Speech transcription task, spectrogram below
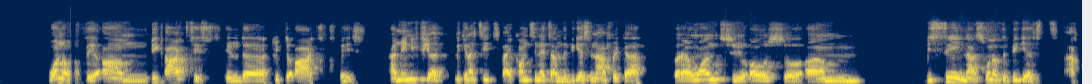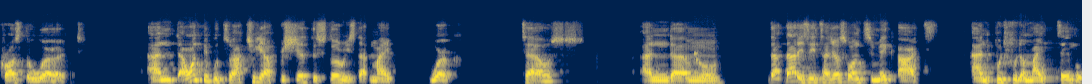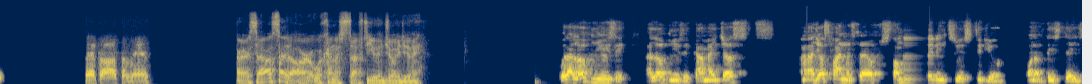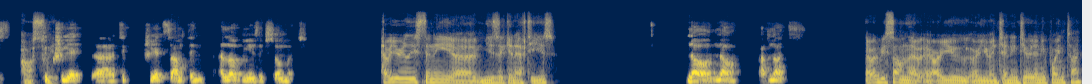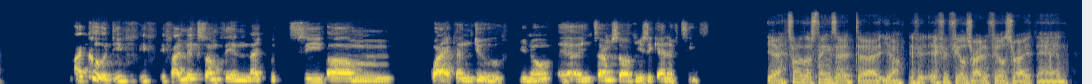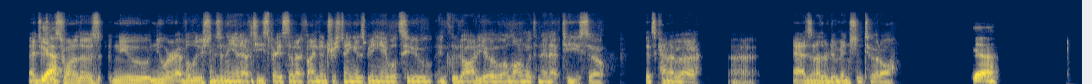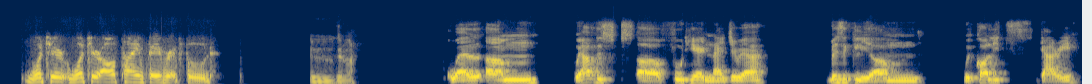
one of the um, big artists in the crypto art space. I mean, if you're looking at it by continent, I'm the biggest in Africa, but I want to also um, be seen as one of the biggest across the world. And I want people to actually appreciate the stories that my work tells. And um, Cool. That, that is it. I just want to make art and put food on my table. That's awesome, man. All right. So outside of art, what kind of stuff do you enjoy doing? Well, I love music. I love music. I might just I might just find myself stumbling into a studio one of these days Oh, to create uh, to create something. I love music so much. Have you released any uh, music NFTs? No, no, I've not. That would be something that are you are you intending to at any point in time? I could if if if I make something, I could see um what I can do. You know, uh, in terms of music NFTs. Yeah, it's one of those things that uh, you know, if it if it feels right, it feels right, and I just Yeah. it's one of those new newer evolutions in the NFT space that I find interesting is being able to include audio along with an NFT. So it's kind of a uh, adds another dimension to it all. Yeah. What's your What's your all time favorite food? Ooh, good one. Well, um, we have this uh, food here in Nigeria. Basically, um, we call it gari.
